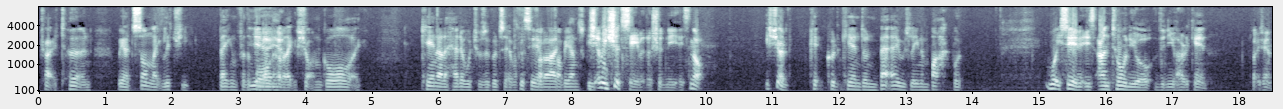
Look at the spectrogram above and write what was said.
tried to turn. We had Son like literally begging for the Yeah, ball to yeah. have like a shot on goal. Like Kane had a header which was a good save. Good save. Fabianski. I mean, he should save it though, shouldn't he? It's not. He should. Could Kane done better? He was leaning back, but What he's saying is Antonio the new Hurricane. That's What you're saying?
